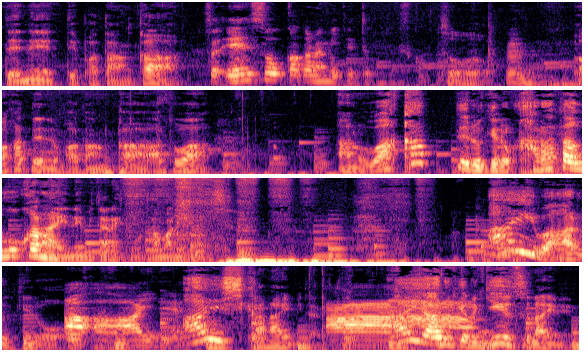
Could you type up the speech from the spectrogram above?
てねえっていうパターンかそれ演奏家から見てってことですか？そうう。ん。分かってるのパターンかあとはあの分かってるけど体動かないねみたいな人もたまにいるんですよ。愛はあるけどああ愛ね。愛しかないみたいな愛あるけど技術ないねみ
